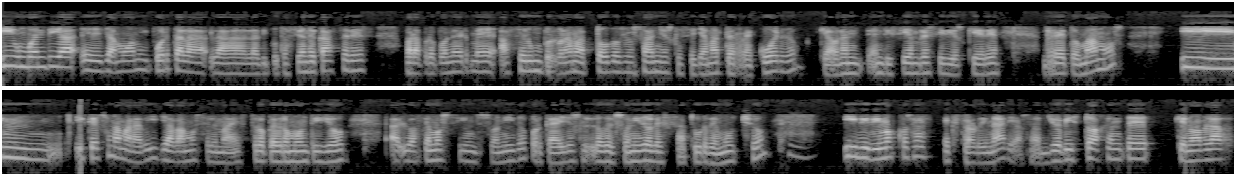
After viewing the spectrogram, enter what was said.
y un buen día eh, llamó a mi puerta la, la, Diputación de Cáceres para proponerme hacer un programa todos los años que se llama Te Recuerdo, que ahora en, diciembre, si Dios quiere, retomamos. Y, y, que es una maravilla, vamos, el maestro Pedro Montillo ah, lo hacemos sin sonido porque a ellos lo del sonido les aturde mucho y vivimos cosas extraordinarias. O sea, yo he visto a gente que no habla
